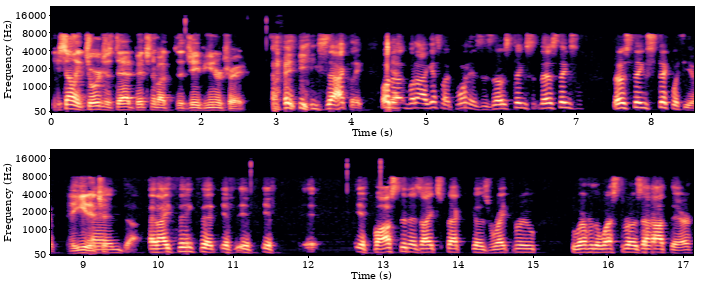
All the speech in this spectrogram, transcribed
You sound like George's dad bitching about the Jay Buhner trade. exactly. Well, Yeah. the, but I guess my point is, is those things, those things, those things stick with you. They eat at you. and uh, and I think that if if if if Boston, as I expect, goes right through whoever the West throws out there,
